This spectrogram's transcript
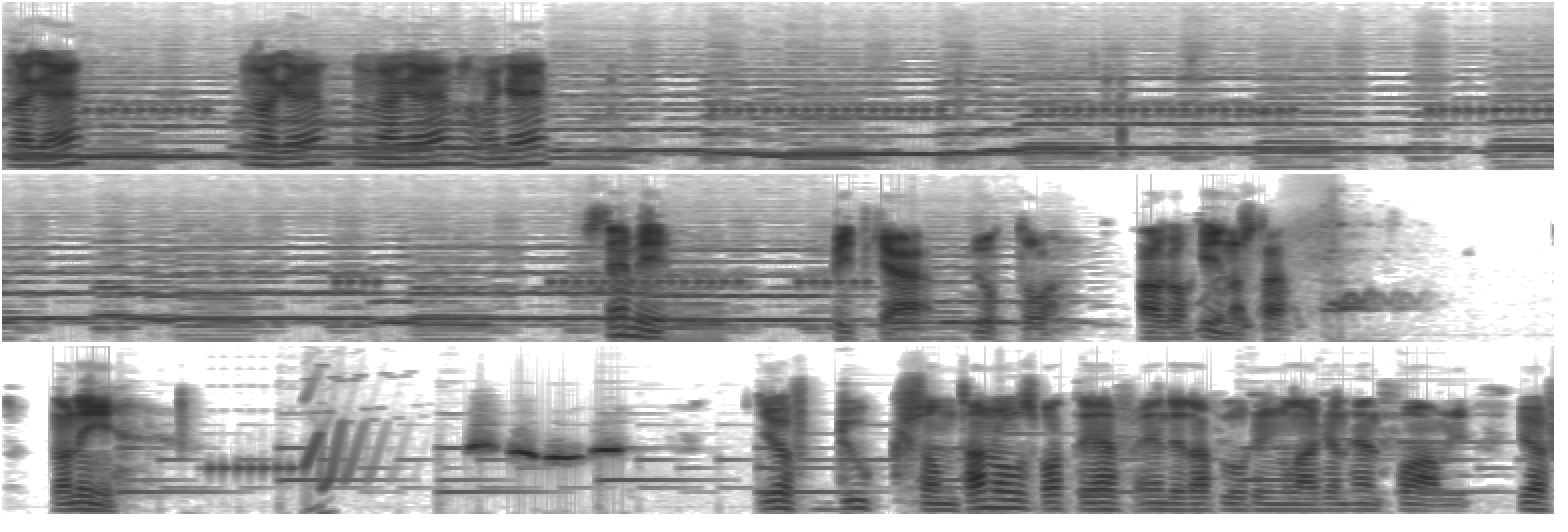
Okei. Okay. Okei. Okay. Okei. Okay. Okay. Semi pitkää juttua. Alkoi kiinnostaa. No niin. You have dug some tunnels, but they have ended up looking like an ant farm. You have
